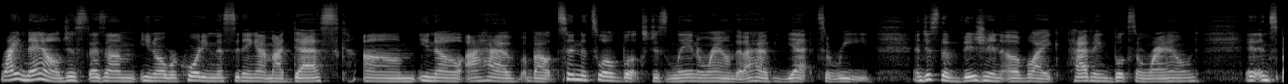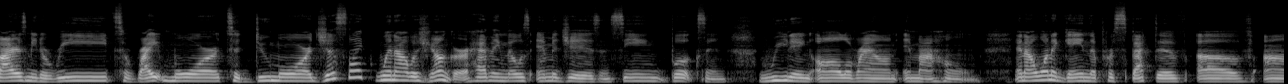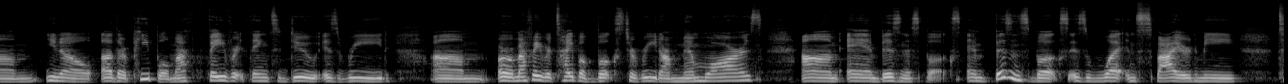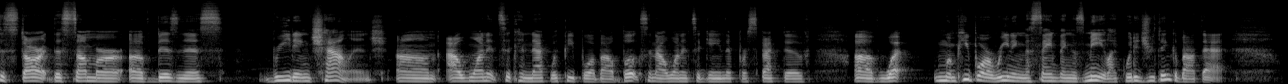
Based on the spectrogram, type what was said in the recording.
right now, just as I'm, you know, recording this sitting at my desk, um, you know, I have about 10 to 12 books just laying around that I have yet to read. And just the vision of like having books around it inspires me to read, to write more, to do more, just like when I was younger, having those images and seeing books and reading all around in my home. And I want to gain the perspective of, um, you know, other people. My favorite thing to do is read um, or my favorite type of books to read are memoirs um, and business books. And business books is what inspired me to start the summer of business reading challenge. Um, I wanted to connect with people about books and I wanted to gain the perspective of what, when people are reading the same thing as me, like, what did you think about that?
